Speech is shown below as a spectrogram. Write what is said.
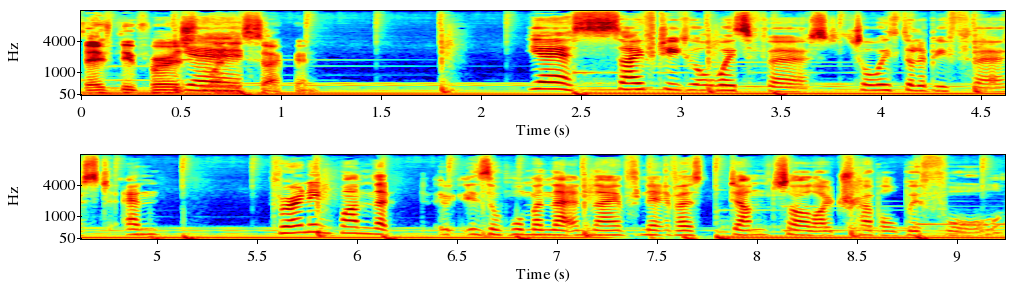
Safety first, yeah. money second. Yes, safety is always first. It's always got to be first. And for anyone that is a woman that and they've never done solo travel before,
